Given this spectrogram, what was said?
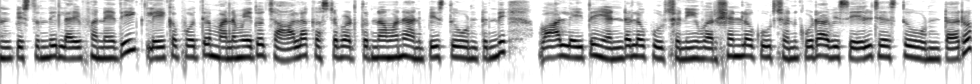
అనిపిస్తుంది లైఫ్ అనేది. లేకపోతే మనం ఏదో చాలా కష్టపడుతున్నామని అనిపిస్తూ ఉంటుంది. వాళ్ళైతే ఎండలో కూర్చొని వర్షంలో కూర్చొని కూడా అవి సేల్ చేస్తూ ఉంటారు.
